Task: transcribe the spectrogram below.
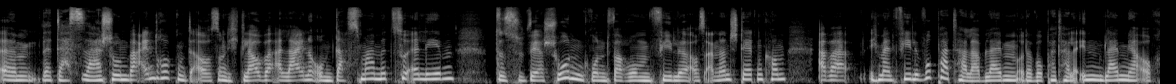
Ähm, das sah schon beeindruckend aus und ich glaube, alleine um das mal mitzuerleben, das wäre schon ein Grund, warum viele aus anderen Städten kommen. Aber ich meine, viele Wuppertaler bleiben oder WuppertalerInnen bleiben ja auch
